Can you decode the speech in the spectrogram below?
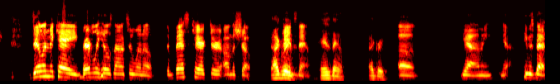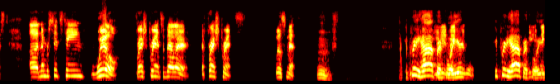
Dylan McKay, Beverly Hills 90210. The best character on the show, I agree, hands down. hands down. I agree. Uh, yeah, I mean, yeah, he was best. Uh, number 16, Will, Fresh Prince of Bel Air. The Fresh Prince. Will Smith. Mm. He pretty high up there for you. He pretty high up there for you.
